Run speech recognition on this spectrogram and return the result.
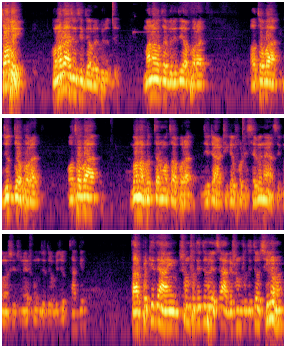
তবে কোন রাজনৈতিক দলের বিরুদ্ধে মানবতা বিরোধী অপরাধ অথবা যুদ্ধ অপরাধ অথবা গণহত্যার মতো অপরাধ, যেটা আর্টিকেল ফোর্টি সেভেনে আছে, কোন শিশু এরকম যদি অভিযোগ থাকে তার প্রেক্ষিতে আইন সংশোধিত হয়েছে, আগে সংশোধিত ছিল না।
